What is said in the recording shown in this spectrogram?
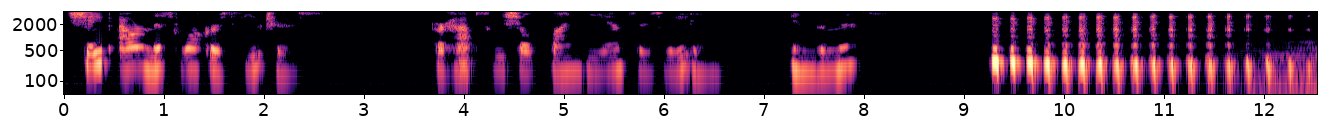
shape our Mistwalkers' futures? Perhaps we shall find the answers waiting in the mists.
